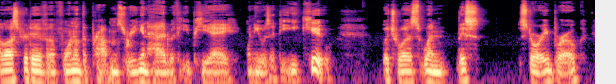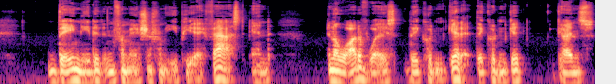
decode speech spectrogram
illustrative of one of the problems Regan had with EPA when he was at DEQ which was when this story broke they needed information from EPA fast. And in a lot of ways, they couldn't get it. They couldn't get guidance.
